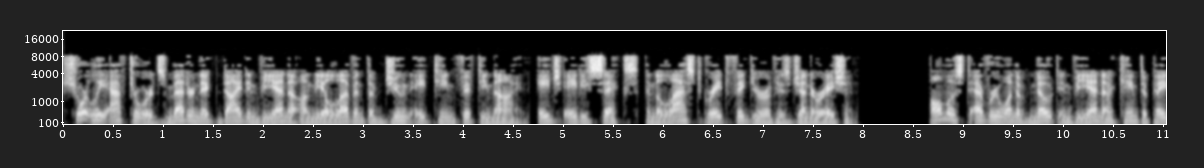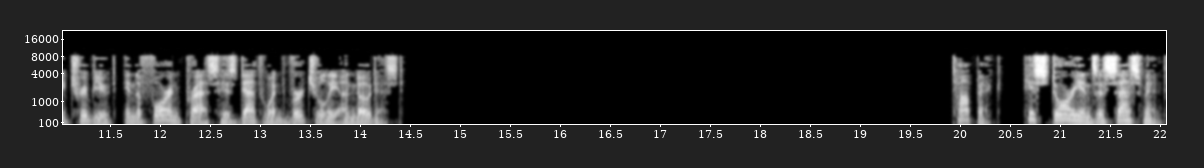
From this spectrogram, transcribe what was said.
Shortly afterwards Metternich died in Vienna on the 11th of June 1859, aged 86, and the last great figure of his generation. Almost everyone of note in Vienna came to pay tribute, in the foreign press his death went virtually unnoticed. Historians' assessment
